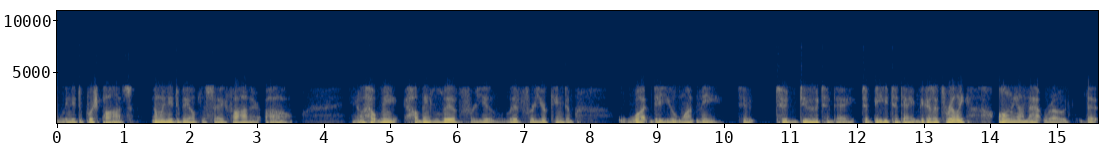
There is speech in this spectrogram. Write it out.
we need to push pause and we need to be able to say, Father, oh, you know, help me, help me live for you, live for your kingdom. What do you want me to do today, to be today? Because it's really only on that road that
